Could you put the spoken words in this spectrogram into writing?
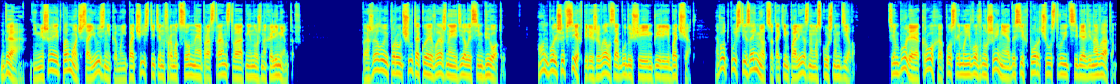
Да, и мешает помочь союзникам и почистить информационное пространство от ненужных элементов. Пожалуй, поручу такое важное дело симбиоту. Он больше всех переживал за будущее империи Батчат. Вот пусть и займется таким полезным и скучным делом. Тем более, Кроха после моего внушения до сих пор чувствует себя виноватым.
